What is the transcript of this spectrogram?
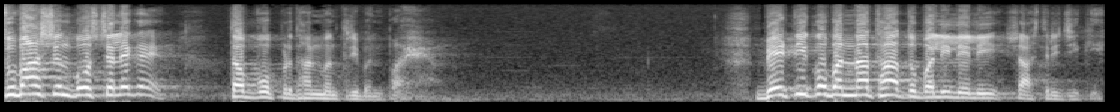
सुभाष चंद्र बोस चले गए, तब वो प्रधानमंत्री बन पाए। बेटी को बनना था तो बलि ले ली शास्त्री जी की।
